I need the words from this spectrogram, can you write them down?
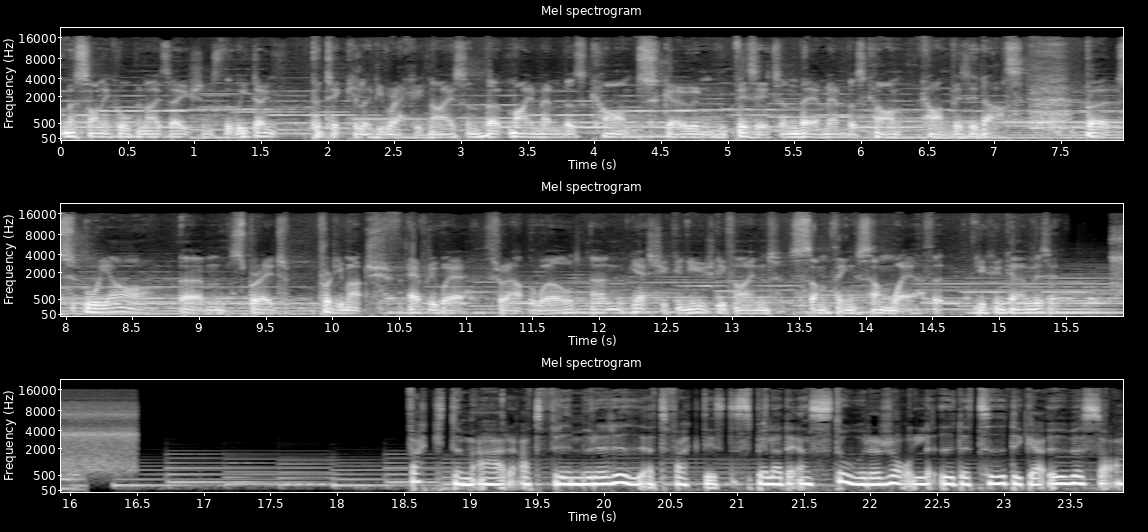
Masonic organisations that we don't particularly recognise and that my members can't go and visit, and their members can't can't visit us. But we are um, spread pretty much everywhere throughout the world, and yes, you can usually find something somewhere that you can go and visit. Faktum är att frimureriet faktiskt spelade en stor roll i det tidiga USA.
